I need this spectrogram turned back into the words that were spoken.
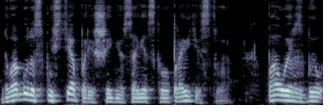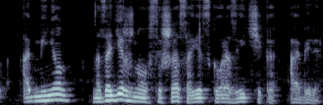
Два года спустя, по решению советского правительства, Пауэрс был обменен на задержанного в США советского разведчика Абеля.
